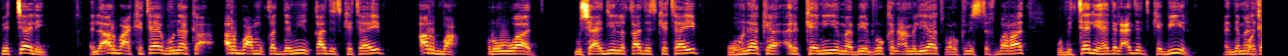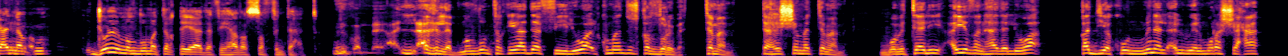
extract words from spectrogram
بالتالي الأربع كتائب هناك أربع مقدمين قادة كتائب أربع رواد مساعدين لقادة كتائب وهناك أركانية ما بين ركن عمليات وركن استخبارات وبالتالي هذا العدد كبير عندما وكأن جل منظومة القيادة في هذا الصف انتهت. الأغلب منظومة القيادة في لواء الكوماندوز قد ضربت تماما تهشمت تماما. وبالتالي أيضا هذا اللواء قد يكون من الألوية المرشحة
